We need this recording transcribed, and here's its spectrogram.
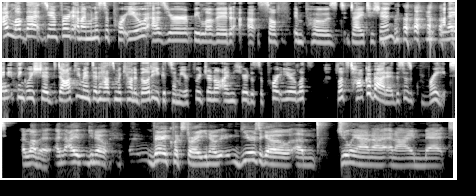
I love that, Sanford, and I'm going to support you as your beloved uh, self-imposed dietitian. I think we should document and have some accountability. You could send me your food journal. I'm here to support you. Let's let's talk about it. This is great. I love it, and I, you know, very quick story. You know, years ago, um, Julieanna and I met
